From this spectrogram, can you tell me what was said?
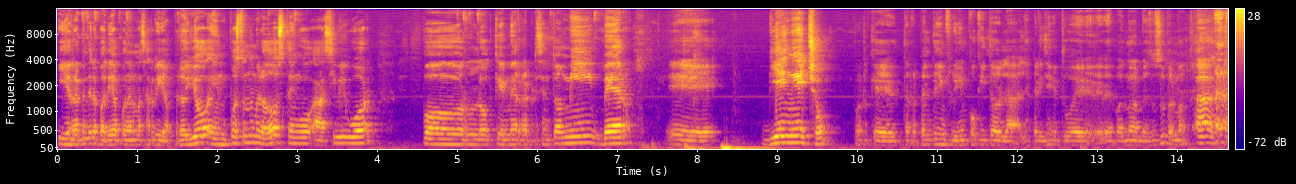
Y de repente le podría poner más arriba. Pero yo en puesto número dos tengo a Civil War por lo que me representó a mí ver eh, bien hecho porque de repente influyó un poquito la, la experiencia que tuve de Batman vs Superman. Ah,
